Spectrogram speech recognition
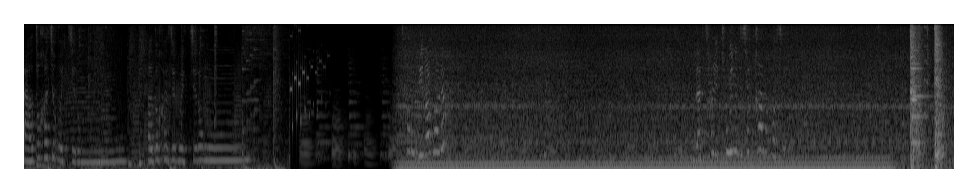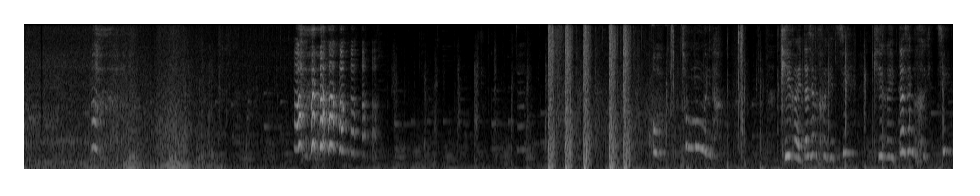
나도 가지고 있지롱. 나도 가지고 있지롱. 차로 밀어버려? 나 차리 총 있는지 체크하는 거지. 어, 총 먹는다. 기회가 있다 생각하겠지? 기회가 있다 생각하겠지?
